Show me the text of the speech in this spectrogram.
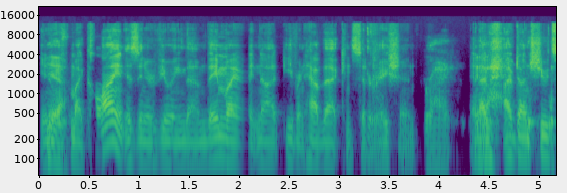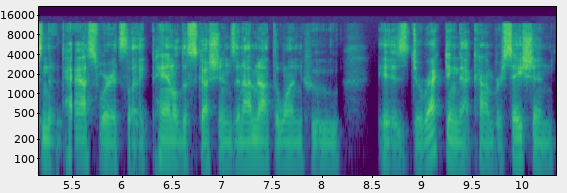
You know, Yeah. if my client is interviewing them, they might not even have that consideration. right. And I've I've done shoots in the past where it's like panel discussions, and I'm not the one who is directing that conversation,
